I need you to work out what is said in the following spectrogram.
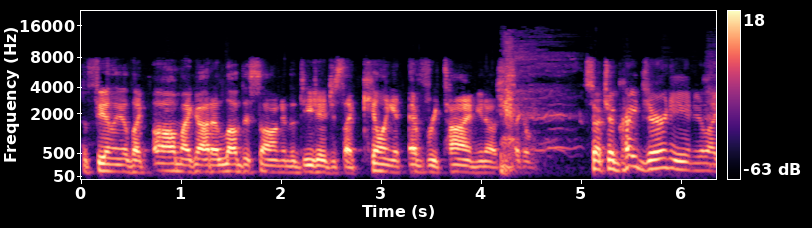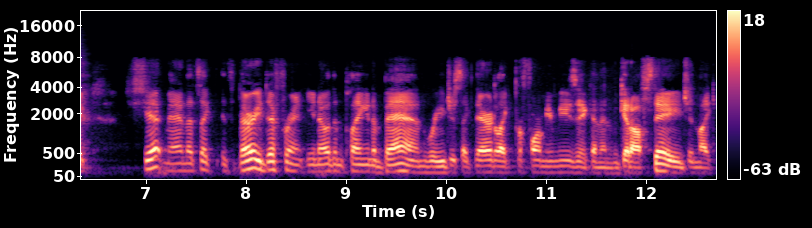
the feeling of like, oh my God, I love this song. And the DJ just like killing it every time. You know, it's just like a, such a great journey. And you're like, shit, man, that's like, it's very different, you know, than playing in a band where you're just like there to like perform your music and then get off stage. And like,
